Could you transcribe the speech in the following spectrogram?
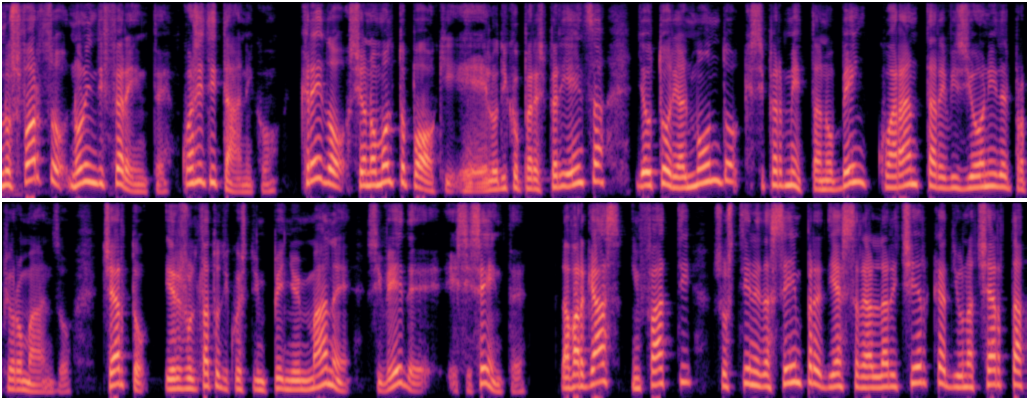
Uno sforzo non indifferente, quasi titanico. Credo siano molto pochi, e lo dico per esperienza, gli autori al mondo che si permettano ben 40 revisioni del proprio romanzo. Certo, il risultato di questo impegno immane si vede e si sente. La Vargas, infatti, sostiene da sempre di essere alla ricerca di una certa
